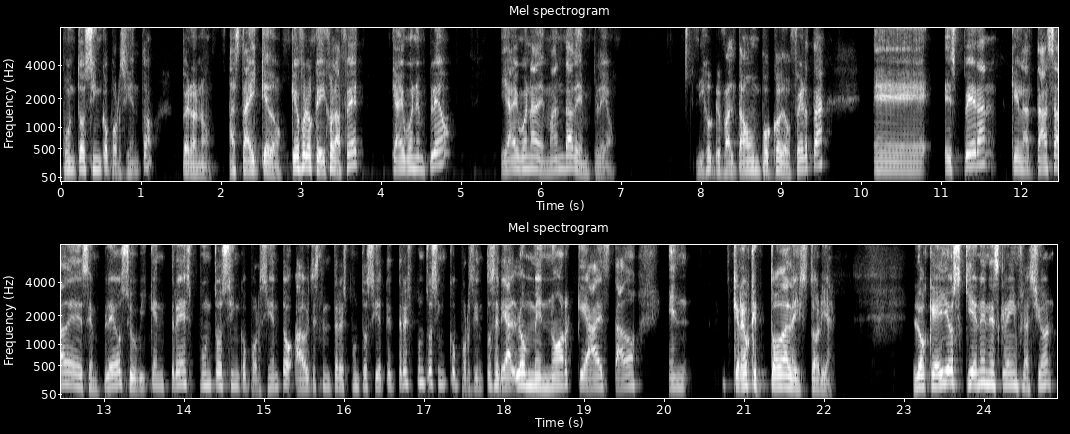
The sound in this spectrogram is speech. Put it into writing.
punto 5%, pero no, hasta ahí quedó. ¿Qué fue lo que dijo la Fed? Que hay buen empleo y hay buena demanda de empleo. Dijo que faltaba un poco de oferta. Eh, esperan que la tasa de desempleo se ubique en 3.5%, ahorita está en 3.7, 3.5% sería lo menor que ha estado en, creo que toda la historia. Lo que ellos quieren es que la inflación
